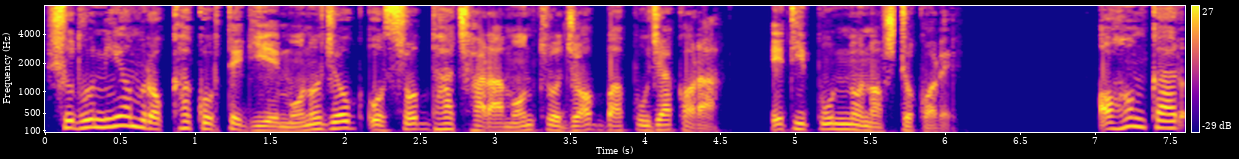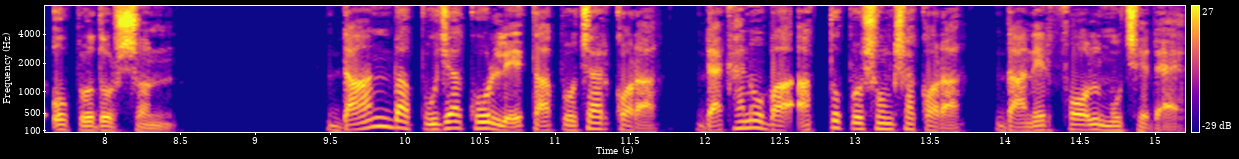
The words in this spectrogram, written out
শুধু নিয়ম রক্ষা করতে গিয়ে মনোযোগ ও শ্রদ্ধা ছাড়া মন্ত্র জপ বা পূজা করা, এটি পুণ্য নষ্ট করে। অহংকার ও প্রদর্শন। দান বা পূজা করলে তা প্রচার করা, দেখানো বা আত্মপ্রশংসা করা, দানের ফল মুছে দেয়।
